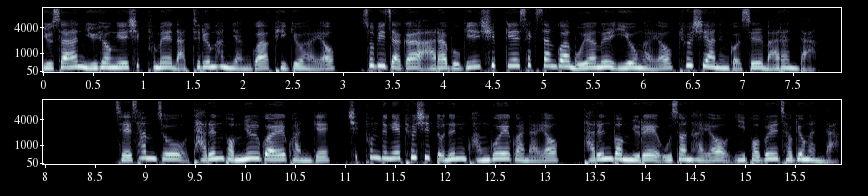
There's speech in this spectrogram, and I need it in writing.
유사한 유형의 식품의 나트륨 함량과 비교하여 소비자가 알아보기 쉽게 색상과 모양을 이용하여 표시하는 것을 말한다. 제3조 다른 법률과의 관계, 식품 등의 표시 또는 광고에 관하여 다른 법률에 우선하여 이 법을 적용한다.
